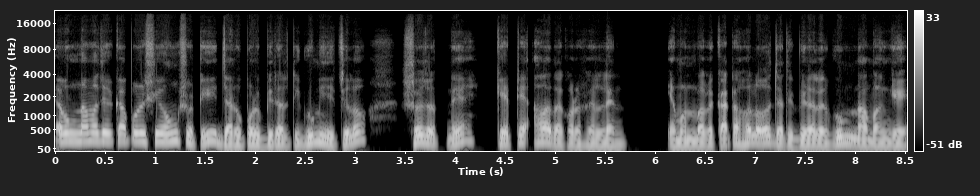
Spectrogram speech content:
এবং নামাজের কাপড়ের সেই অংশটি, যার উপর বিড়ালটি ঘুমিয়েছিল, সযত্নে কেটে আলাদা করে ফেললেন। এমনভাবে কাটা হলো যাতে বিড়ালের ঘুম না ভাঙ্গে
